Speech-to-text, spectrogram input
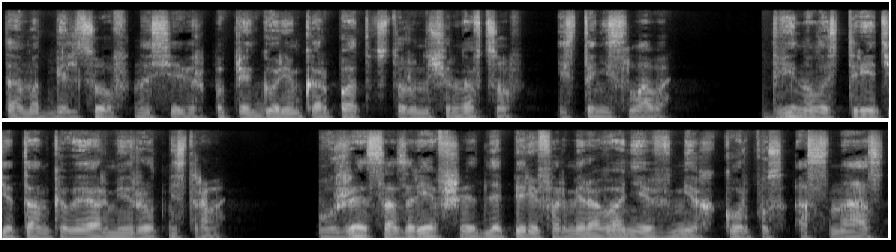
там от Бельцов на север по предгорьям Карпат в сторону Черновцов и Станислава, двинулась третья танковая армия Ротмистрова, уже созревшая для переформирования в мех корпус «Осназ».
